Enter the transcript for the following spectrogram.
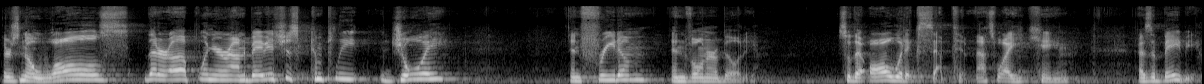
There's no walls that are up when you're around a baby. It's just complete joy and freedom and vulnerability so that all would accept him. That's why he came as a baby.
